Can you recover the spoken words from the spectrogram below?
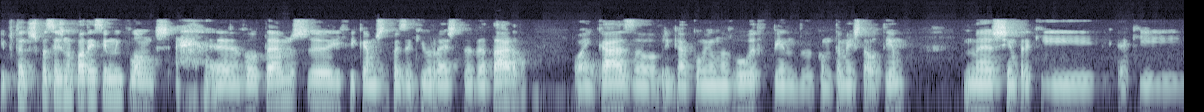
E portanto os passeios não podem ser muito longos. Uh, voltamos e ficamos depois aqui o resto da tarde, ou em casa, ou a brincar com ele na rua, depende de como também está o tempo, mas sempre aqui, aqui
